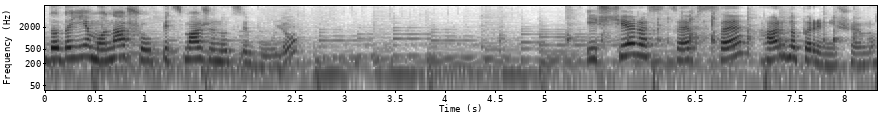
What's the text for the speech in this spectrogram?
додаємо нашу підсмажену цибулю. І ще раз це все гарно перемішуємо.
